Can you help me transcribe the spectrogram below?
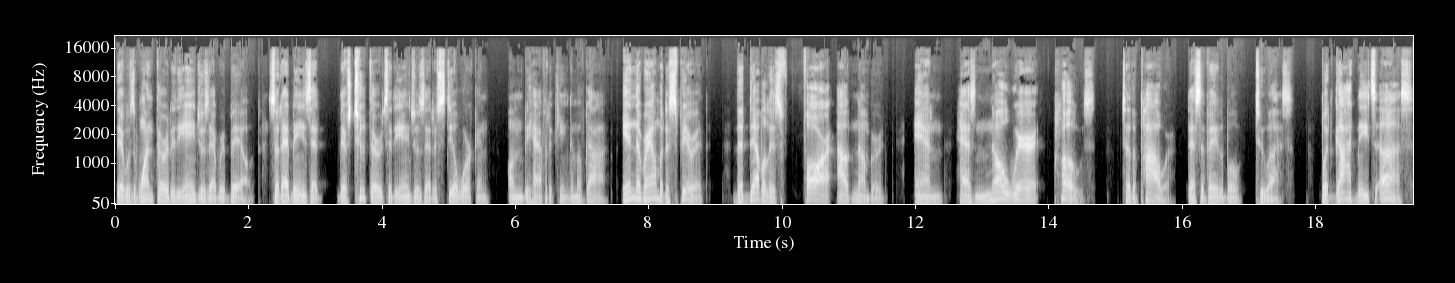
There was one third of the angels that rebelled. So that means that there's two thirds of the angels that are still working on behalf of the kingdom of God. In the realm of the spirit, the devil is far outnumbered and has nowhere close to the power that's available to us. But God needs us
